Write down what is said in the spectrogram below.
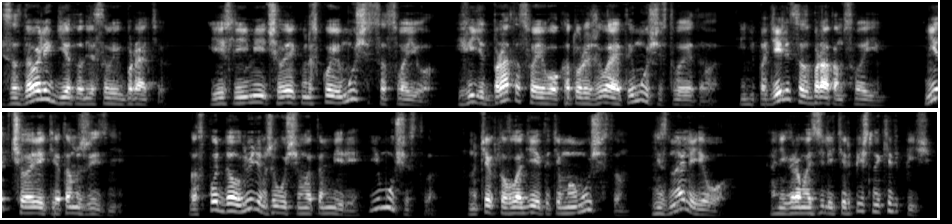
и создавали гетто для своих братьев. И если имеет человек мирское имущество свое, и видит брата своего, который желает имущества этого, и не поделится с братом своим. Нет в человеке этом жизни. Господь дал людям, живущим в этом мире, имущество. Но те, кто владеет этим имуществом, не знали его. Они громоздили кирпич на кирпич.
